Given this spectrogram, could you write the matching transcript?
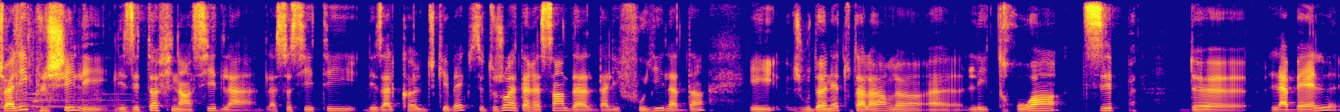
Suis allé éplucher les, états financiers de la, Société des alcools du Québec. C'est toujours intéressant d'aller fouiller là-dedans. Et je vous donnais tout à l'heure euh, les trois types de labels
